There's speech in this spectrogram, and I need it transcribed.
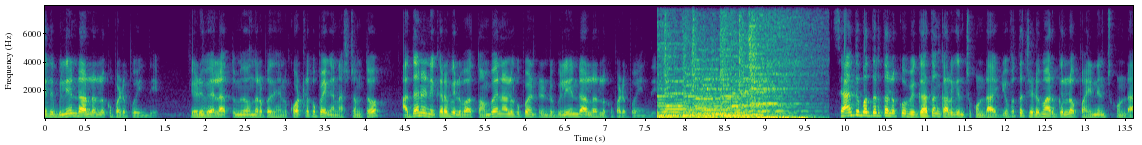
ఐదు బిలియన్ డాలర్లకు పడిపోయింది. ఏడు వేల తొమ్మిది వందల పదిహేను కోట్లకు పైగా నష్టంతో అదాని నికర విలువ తొంభై నాలుగు పాయింట్ రెండు బిలియన్ డాలర్లకు పడిపోయింది. శాంతి భద్రతలకు విఘాతం కలిగించకుండా యువత చెడు మార్గంలో పయనించకుండా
